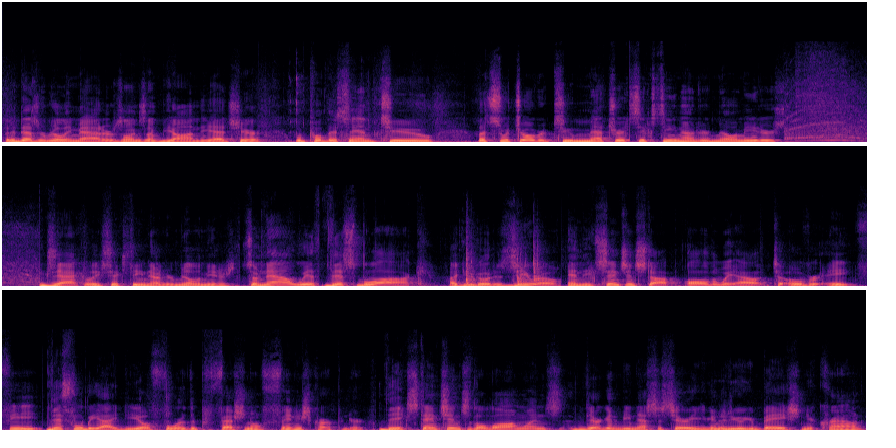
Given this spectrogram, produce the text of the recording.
but it doesn't really matter as long as I'm beyond the edge here. We'll pull this into, let's switch over to metric 1600 millimeters. Exactly 1600 millimeters. So now with this block, I can go to zero and the extension stop all the way out to over eight feet. This will be ideal for the professional finish carpenter. The extensions, the long ones, they're gonna be necessary. You're gonna do your base and your crown.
